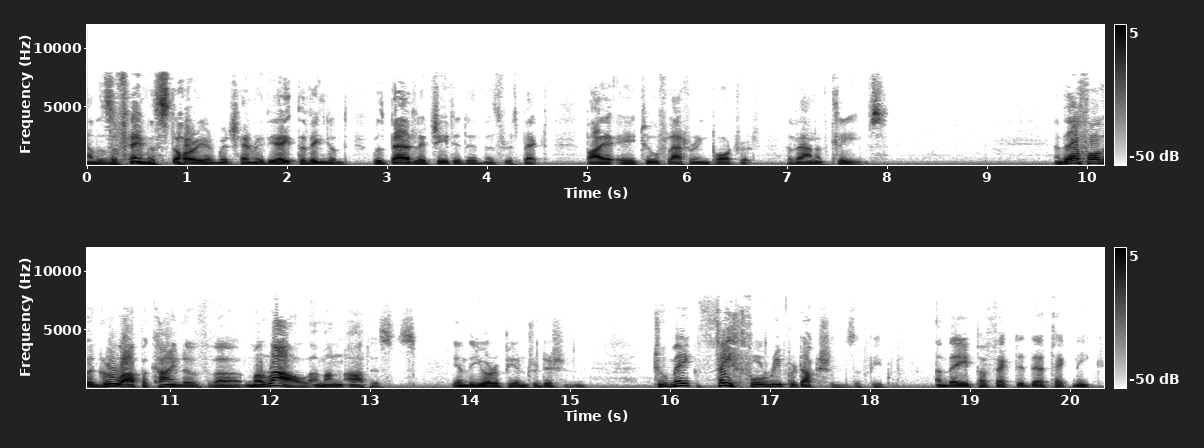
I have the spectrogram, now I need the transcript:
And there's a famous story in which Henry VIII of England was badly cheated in this respect by a too flattering portrait of Anne of Cleves. And therefore there grew up a kind of uh, morale among artists in the European tradition to make faithful reproductions of people. And they perfected their technique,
